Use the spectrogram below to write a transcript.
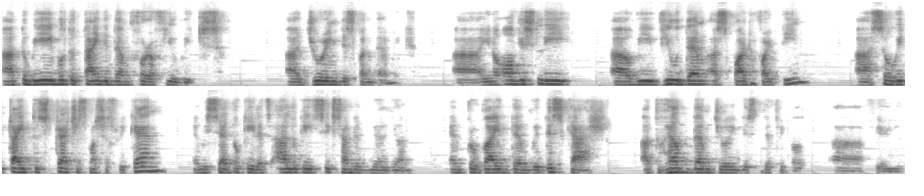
uh, to be able to tidy them for a few weeks uh, during this pandemic. you know, obviously, we viewed them as part of our team. so we tried to stretch as much as we can, and we said, okay, let's allocate 600 million and provide them with this cash uh, to help them during this difficult uh, period.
